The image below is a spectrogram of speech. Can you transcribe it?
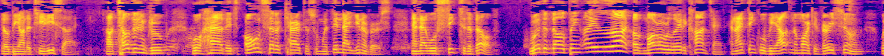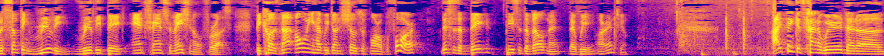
it'll be on the TV side. Our television group will have its own set of characters from within that universe, and that will seek to develop. We're developing a lot of Marvel related content, and I think we'll be out in the market very soon with something really, really big and transformational for us. Because not only have we done shows with Marvel before, this is a big piece of development that we are into. I think it's kind of weird that uh,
